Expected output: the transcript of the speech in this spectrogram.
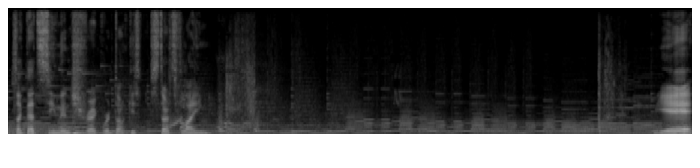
It's like that scene in Shrek where Donkey starts flying. Yeah.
